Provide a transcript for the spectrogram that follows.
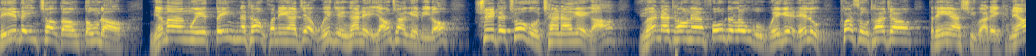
4,6300မြန်မာငွေ3,2900ကျပ်ဝန်းကျင်ခန့်နဲ့ရောင်းချခဲ့ပြီးတော့ရွှေတချို့ကိုခြံထားခဲ့ကယွမ်2000တန်ဖုန်းတစ်လုံးကိုဝယ်ခဲ့တယ်လို့ထွက်ဆိုထားကြောင်းသတင်းရရှိပါတယ်ခင်ဗျာ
